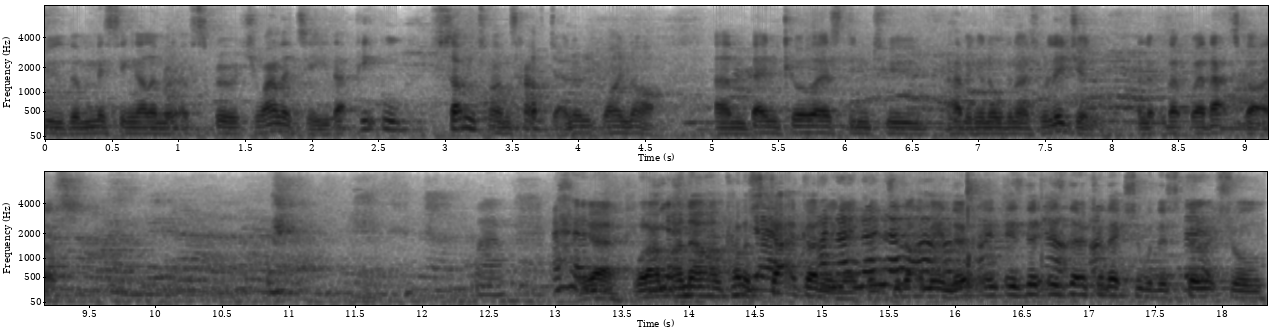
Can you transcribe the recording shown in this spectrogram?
to the missing element of spirituality that people sometimes have done, and why not? Um, coerced into having an organised religion, and look where that's got us. Wow. Yeah. Well, I'm, I know I'm kind of Yeah. scattergunning I know, it. no, but do you no, know what I mean? I'm- I'm- Is there, is no, there a I'm- connection with the spiritual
